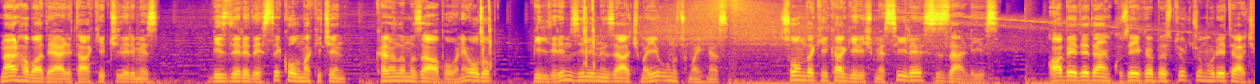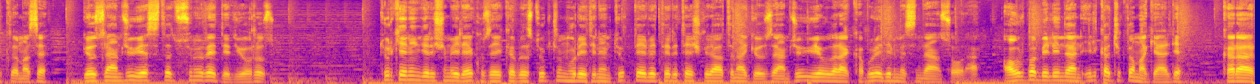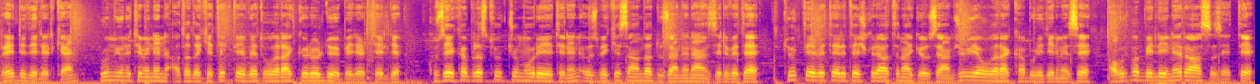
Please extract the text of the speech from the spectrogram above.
Merhaba değerli takipçilerimiz. Bizlere destek olmak için kanalımıza abone olup bildirim zilinizi açmayı unutmayınız. Son dakika gelişmesiyle sizlerleyiz. ABD'den Kuzey Kıbrıs Türk Cumhuriyeti açıklaması. Gözlemci üye statüsünü reddediyoruz. Türkiye'nin girişimiyle Kuzey Kıbrıs Türk Cumhuriyeti'nin Türk Devletleri Teşkilatı'na gözlemci üye olarak kabul edilmesinden sonra Avrupa Birliği'nden ilk açıklama geldi. Karar reddedilirken Rum yönetiminin adadaki tek devlet olarak görüldüğü belirtildi. Kuzey Kıbrıs Türk Cumhuriyeti'nin Özbekistan'da düzenlenen zirvede Türk Devletleri Teşkilatı'na gözlemci üye olarak kabul edilmesi Avrupa Birliği'ni rahatsız etti.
